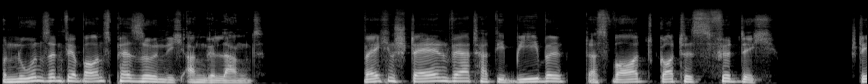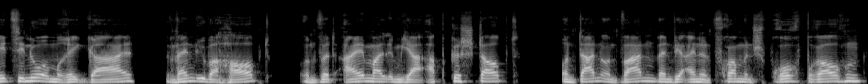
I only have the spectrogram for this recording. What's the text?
Und nun sind wir bei uns persönlich angelangt. Welchen Stellenwert hat die Bibel, das Wort Gottes für dich? Steht sie nur im Regal, wenn überhaupt, und wird einmal im Jahr abgestaubt? Und dann und wann, wenn wir einen frommen Spruch brauchen,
